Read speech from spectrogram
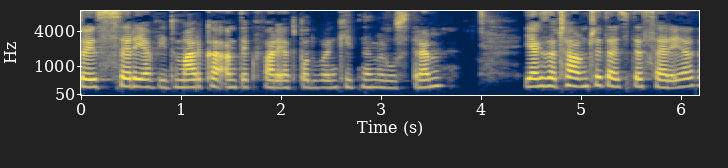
to jest seria Widmarka Antykwariat pod błękitnym lustrem. Jak zaczęłam czytać tę serię,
